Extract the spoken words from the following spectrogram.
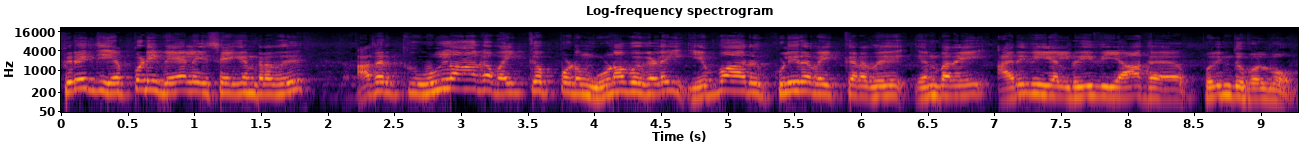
ஃப்ரிட்ஜ் எப்படி வேலை செய்கின்றது? அதற்கு உள்ளாக வைக்கப்படும் உணவுகளை எவ்வாறு குளிர வைக்கிறது என்பதை அறிவியல் ரீதியாக புரிந்து கொள்வோம்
